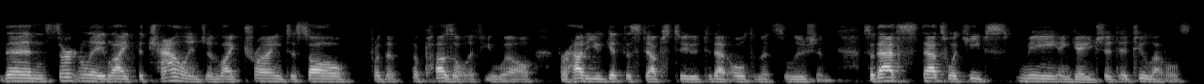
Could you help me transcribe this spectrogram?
then certainly like the challenge of like trying to solve for the, the puzzle, if you will, for how do you get the steps to to that ultimate solution. So that's that's what keeps me engaged at, at two levels.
